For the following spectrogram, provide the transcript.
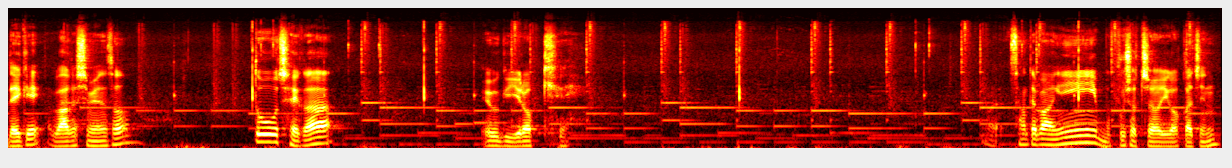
4개 막으시면서 또 제가 여기 이렇게 상대방이 못 부셨죠 이것까진.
